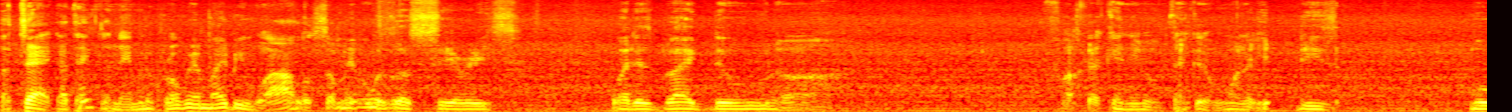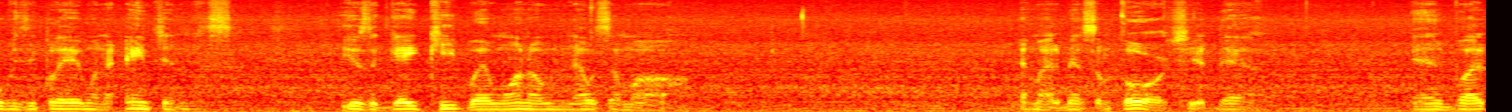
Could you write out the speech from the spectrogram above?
attack. I think the name of the program might be Wild or something. It was a series where this black dude, uh, fuck, I can't even think of one of these movies he played. One of the ancients he was a gatekeeper in one of them. That was some, uh, that might have been some Thor shit there. And, but,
